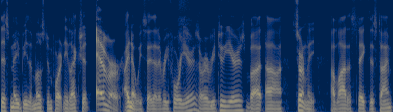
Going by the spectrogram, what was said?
this may be the most important election ever. I know we say that every four years or every two years, but uh, certainly a lot at stake this time.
